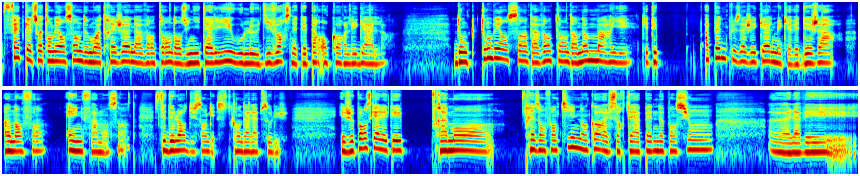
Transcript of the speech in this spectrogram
fait qu'elle soit tombée enceinte de moi très jeune, à 20 ans, dans une Italie où le divorce n'était pas encore légal. Donc tomber enceinte à 20 ans d'un homme marié qui était à peine plus âgé qu'elle mais qui avait déjà un enfant et une femme enceinte, c'était de l'ordre du scandale absolu. Et je pense qu'elle était vraiment très enfantine encore. Elle sortait à peine de pension. Euh, elle avait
